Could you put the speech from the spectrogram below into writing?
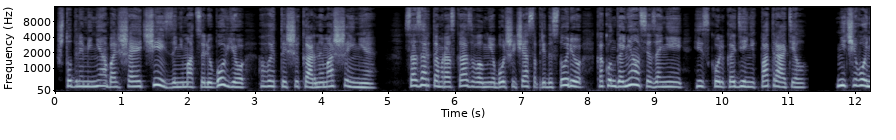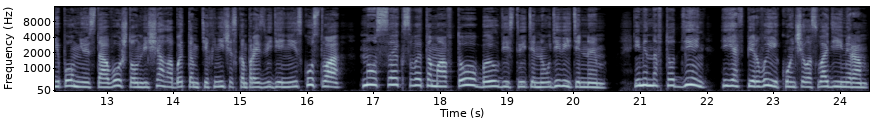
что для меня большая честь заниматься любовью в этой шикарной машине. С азартом рассказывал мне больше часа предысторию, как он гонялся за ней и сколько денег потратил. Ничего не помню из того, что он вещал об этом техническом произведении искусства, но секс в этом авто был действительно удивительным. Именно в тот день я впервые кончила с Владимиром,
